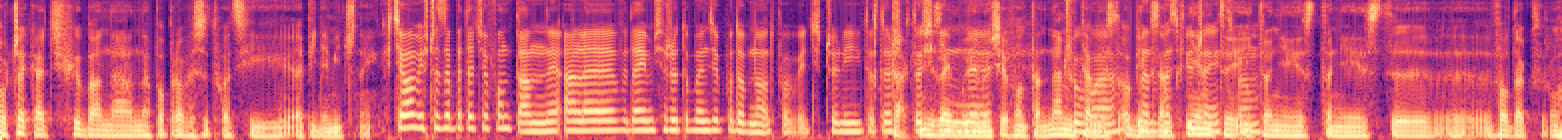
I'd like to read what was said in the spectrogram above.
poczekać chyba na, na poprawę sytuacji epidemicznej. Chciałam jeszcze zapytać o fontanny, ale wydaje mi się, że tu będzie podobna odpowiedź, czyli to też tak, ktoś nie zajmujemy się fontannami, tam jest obiekt zamknięty i to nie jest, to nie jest y, woda, którą,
